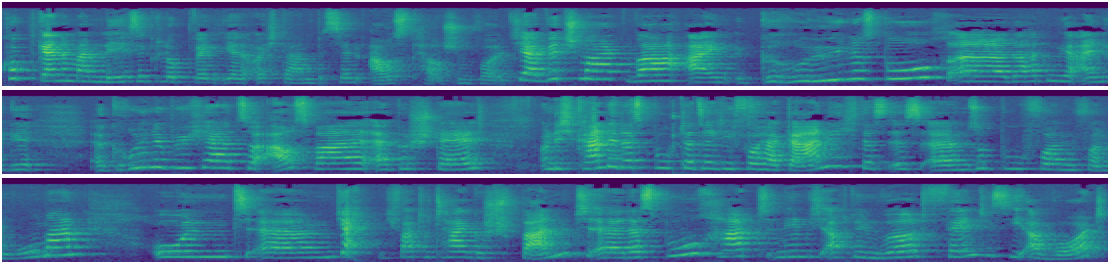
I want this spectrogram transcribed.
guckt gerne mal im Leseclub, wenn ihr euch da ein bisschen austauschen wollt. Ja, Witchmark war ein grünes Buch. Äh, da hatten wir einige äh, grüne Bücher zur Auswahl äh, gestellt. Und ich kannte das Buch tatsächlich vorher gar nicht. Das ist ein Subbuch von, von Roman. Und ähm, ja, ich war total gespannt. Äh, das Buch hat nämlich auch den World Fantasy Award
